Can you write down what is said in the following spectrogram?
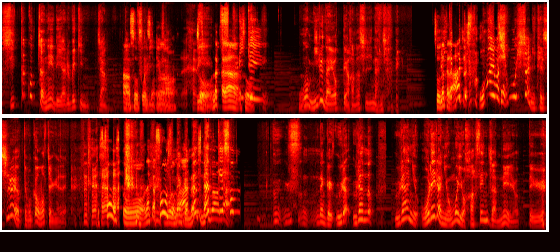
知ったこっちゃねえでやるべきじゃん。あそうそうそう。作り手は。そう。だから作り手を見るなよって話なんじゃない？そう、だから アーティスお前は消費者に徹しろよって僕は思っちゃうけどね。ト、そもそも、なんかそもそもなんかなんでそんううすなんか裏裏の裏に俺らに思いを馳せんじゃねえよっていう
